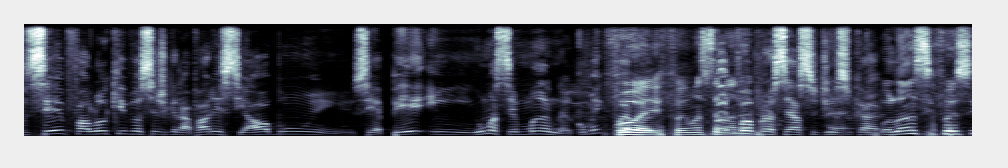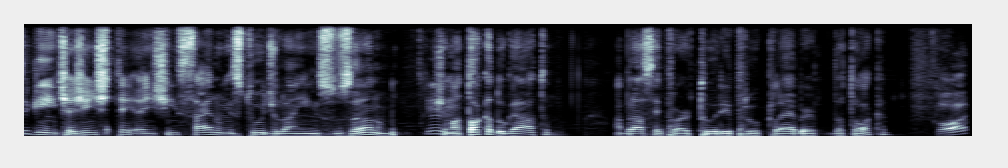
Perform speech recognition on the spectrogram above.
você falou que vocês gravaram esse álbum, em- esse EP, em uma semana. Como é que foi? Foi, foi uma Como é semana. que foi o processo disso, cara? O lance foi o seguinte, a gente, tem, a gente ensaia num estúdio lá em Suzano, Hum. chama Toca do Gato. Abraço aí pro Arthur e pro Kleber da Toca. Ó,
